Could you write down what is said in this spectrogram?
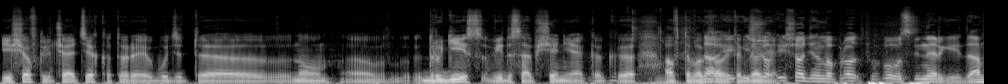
и еще включая тех, которые будут ну, другие виды сообщения, как автовокзал да, и так еще, далее. Еще один вопрос по поводу синергии. Да?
